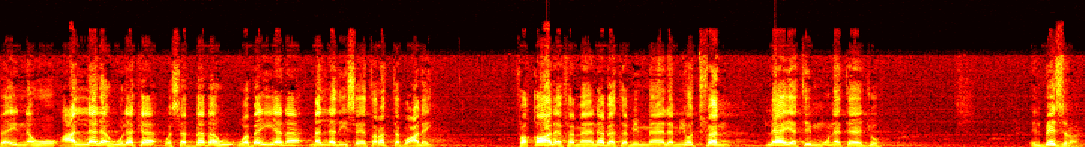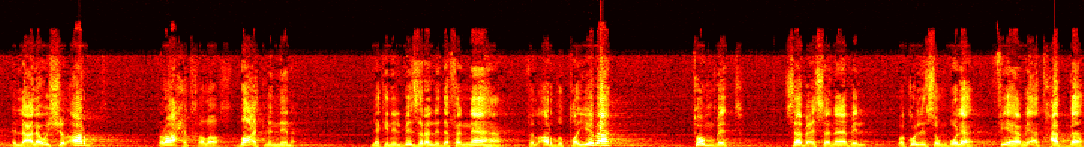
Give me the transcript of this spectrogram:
فإنه علله لك وسببه وبين ما الذي سيترتب عليه. فقال فما نبت مما لم يدفن لا يتم نتاجه. البذرة اللي على وش الأرض راحت خلاص ضاعت مننا. لكن البذرة اللي دفناها في الأرض الطيبة تنبت سبع سنابل وكل سنبلة فيها مئة حبة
